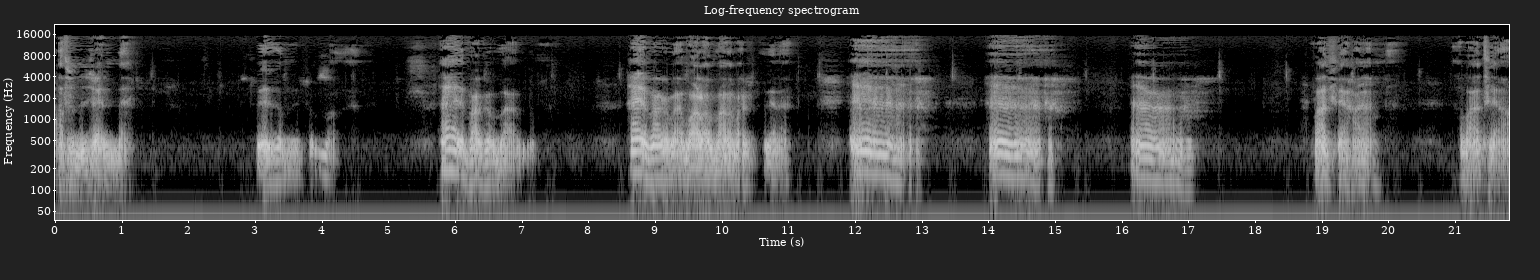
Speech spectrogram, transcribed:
Atın üzerinde. Peygamberullah. Her fakirler, her fakirler Hayır bak bağladı bana bak. Fatiha. Fatiha.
